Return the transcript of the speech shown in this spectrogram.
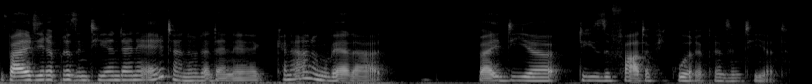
weil sie repräsentieren deine Eltern oder deine, keine Ahnung, wer da bei dir diese Vaterfigur repräsentiert.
